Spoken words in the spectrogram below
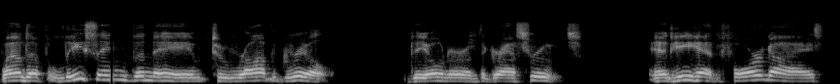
wound up leasing the name to Rob Grill, the owner of the Grassroots. And he had four guys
